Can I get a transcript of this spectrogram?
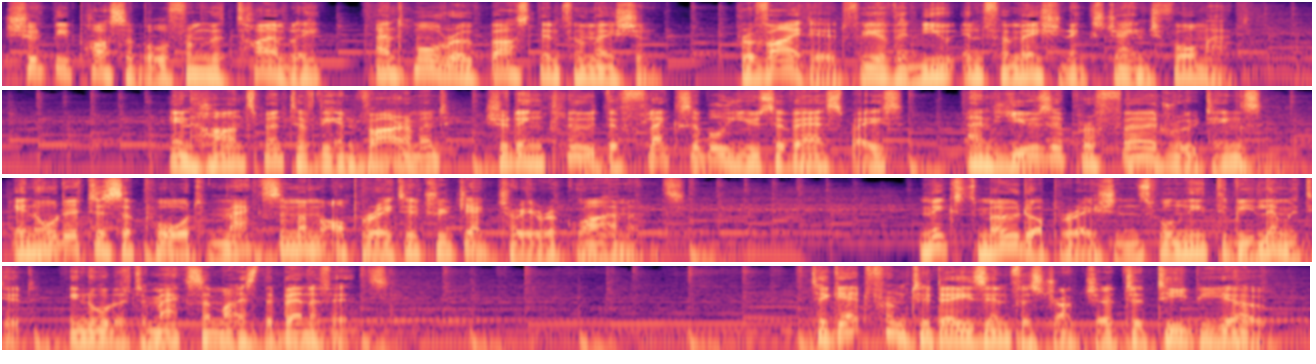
should be possible from the timely and more robust information provided via the new information exchange format. Enhancement of the environment should include the flexible use of airspace and user-preferred routings in order to support maximum operator trajectory requirements. Mixed mode operations will need to be limited in order to maximize the benefits. To get from today's infrastructure to TBO,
